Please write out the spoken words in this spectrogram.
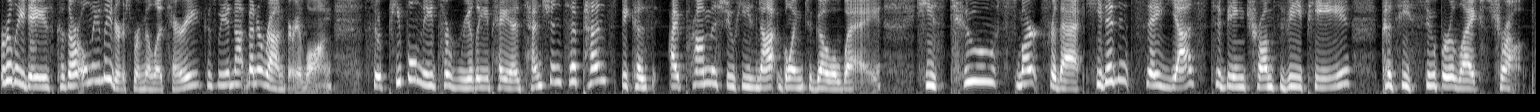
early days because our only leaders were military because we had not been around very long. So people need to really pay attention to Pence because I promise you he's not going to go away. He's too smart for that. He didn't say yes to being Trump's VP because he super likes Trump.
